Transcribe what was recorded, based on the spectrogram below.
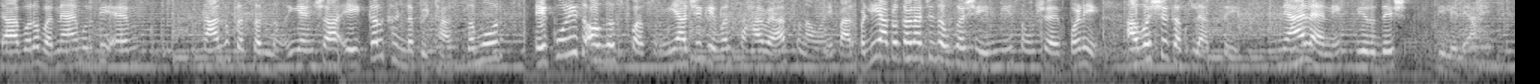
त्याबरोबर न्यायमूर्ती एम. नागप्रसन्न यांच्या एकल खंडपीठासमोर एकोणीस ऑगस्टपासून याचिकेवर सहा वेळा सुनावणी पार पडली. या प्रकरणाची चौकशी निसंशयपणे आवश्यक असल्याचे न्यायालयाने निर्देश दिलेले आहेत.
